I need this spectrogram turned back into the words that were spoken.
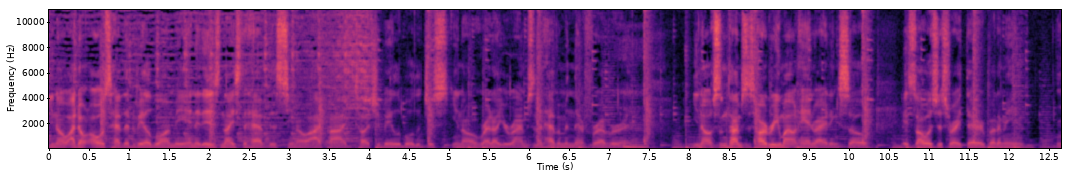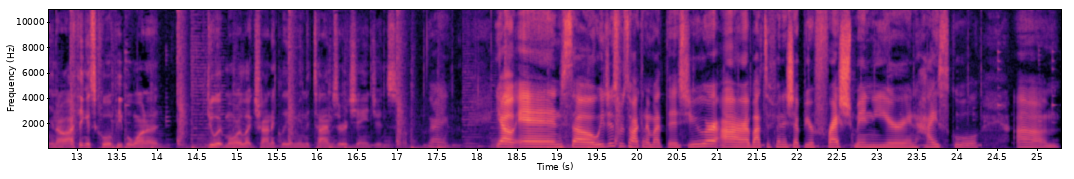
you know, I don't always have that available on me and it is nice to have this, you know, iPod touch available to just, you know, write out your rhymes and then have them in there forever and mm. You know, sometimes it's hard to read my own handwriting, so it's always just right there. But I mean, you know, I think it's cool people want to do it more electronically. I mean, the times are changing, so Right. Yo, and so we just were talking about this. You are, about to finish up your freshman year in high school. Um,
